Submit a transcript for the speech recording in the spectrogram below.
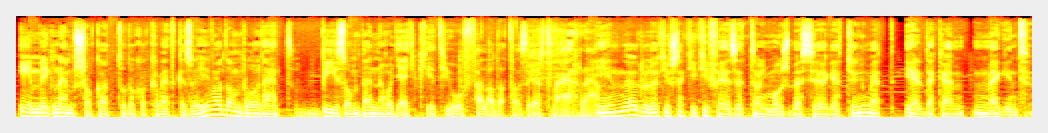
Én még nem sokat tudok a következő évadomról, de hát bízom benne, hogy egy-két jó feladat azért vár rám. Én örülök is neki kifejezetten, hogy most beszélgetünk, mert érdekel megint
